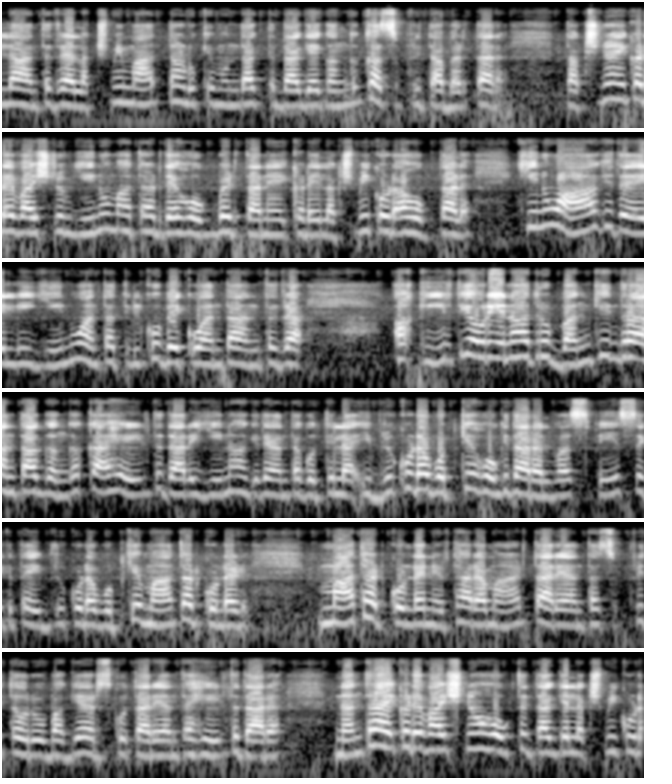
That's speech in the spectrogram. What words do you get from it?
ಇಲ್ಲ ಅಂತಂದರೆ ಲಕ್ಷ್ಮಿ ಮಾತನಾಡೋಕೆ ಮುಂದಾಗ್ತಿದ್ದಾಗೆ ಗಂಗಕ್ಕ ಸುಪ್ರೀತಾ ಬರ್ತಾರೆ. ತಕ್ಷಣ ಈ ಕಡೆ ವೈಷ್ಣವ್ ಏನೂ ಮಾತಾಡದೆ ಹೋಗ್ಬಿಡ್ತಾನೆ. ಈ ಕಡೆ ಲಕ್ಷ್ಮಿ ಕೂಡ ಹೋಗ್ತಾಳೆ. ಏನೂ ಆಗಿದೆ ಇಲ್ಲಿ? ಏನು ಅಂತ ತಿಳ್ಕೊಬೇಕು ಅಂತ ಅಂತಂದ್ರೆ ಆ ಕೀರ್ತಿ ಅವ್ರು ಏನಾದರೂ ಬಂದ್ಕಿಂದ್ರ ಅಂತ ಗಂಗಕ್ಕ ಹೇಳ್ತಿದ್ದಾರೆ, ಏನಾಗಿದೆ ಅಂತ ಗೊತ್ತಿಲ್ಲ. ಇಬ್ರು ಕೂಡ ಒಟ್ಟಿಗೆ ಹೋಗಿದಾರಲ್ವಾ? ಸ್ಪೇಸ್ ಸಿಗುತ್ತೆ. ಇಬ್ರು ಕೂಡ ಒಟ್ಟಿಗೆ ಮಾತಾಡ್ಕೊಂಡೆ ಮಾತಾಡ್ಕೊಂಡೆ ನಿರ್ಧಾರ ಮಾಡ್ತಾರೆ ಅಂತ ಸುಪ್ರೀತ್ ಅವರು ಬಗೆಹರಿಸ್ಕೋತಾರೆ ಅಂತ ಹೇಳ್ತಿದ್ದಾರೆ. ನಂತರ ಈ ಕಡೆ ವೈಷ್ಣವ್ ಹೋಗ್ತಿದ್ದಾಗೆ ಲಕ್ಷ್ಮಿ ಕೂಡ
